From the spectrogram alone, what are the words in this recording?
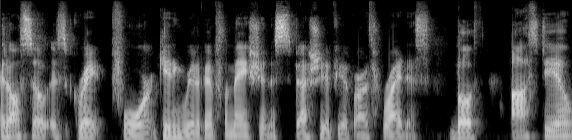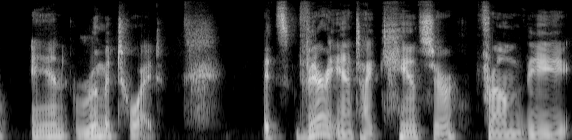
It also is great for getting rid of inflammation, especially if you have arthritis, both osteo and rheumatoid. It's very anti-cancer from the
